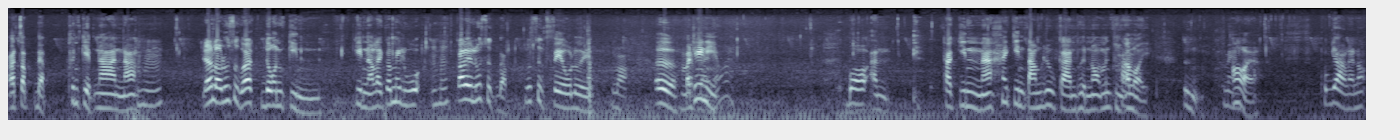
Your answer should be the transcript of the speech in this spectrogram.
อาจจะแบบเพิ่นเก็บนานนะอือหือแล้วเรารู้สึกว่าโดนกลิ่นกลิ่นอะไรก็ไม่รู้อือหือก็เลยรู้สึกแบบรู้สึกเฟลเลยบอกเออ มาที่นี่แบบไหอะบออัน ถ้ากินนะให้กินตามฤดูกาลเพื่อนเนาะมันถึงค่ะอร่อย อึ่งแม่อร่อย ทุกอย่างเลยเนาะ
